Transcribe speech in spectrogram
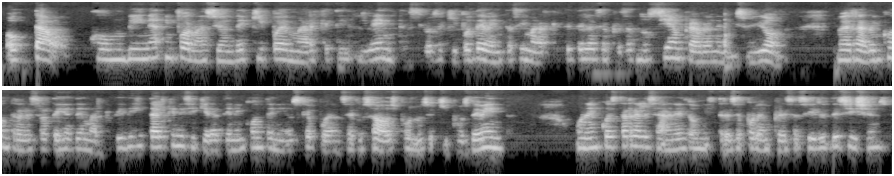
Octavo, combina información de equipo de marketing y ventas. Los equipos de ventas y marketing de las empresas no siempre hablan el mismo idioma. No es raro encontrar estrategias de marketing digital que ni siquiera tienen contenidos que puedan ser usados por los equipos de ventas. Una encuesta realizada en el 2013 por la empresa Serious Decisions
